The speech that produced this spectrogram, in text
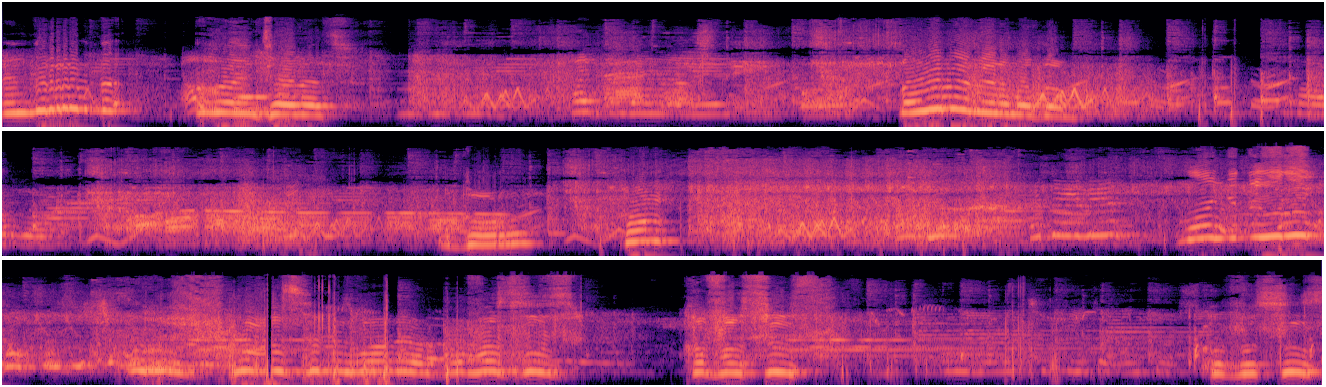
İndiririm de. Aha internet. Hadi ben benim adım? Pardon. Doğru. Lan, Hadi Ali. lan gidiyorum. Üf, Kafasız var ya kafasız. Kafasız. Kafasız.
